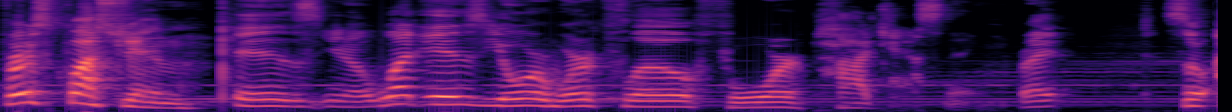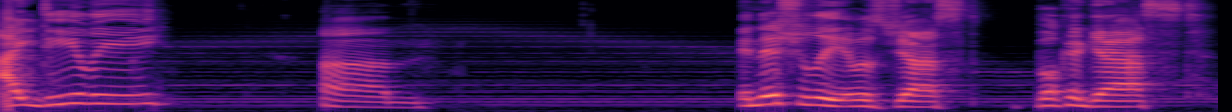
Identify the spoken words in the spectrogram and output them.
first question is, you know, what is your workflow for podcasting, right? So, ideally, um, initially it was just book a guest,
